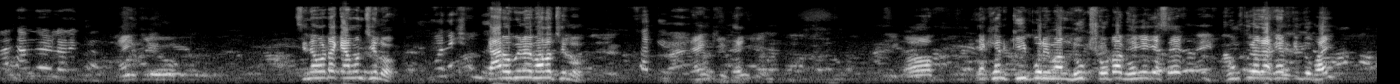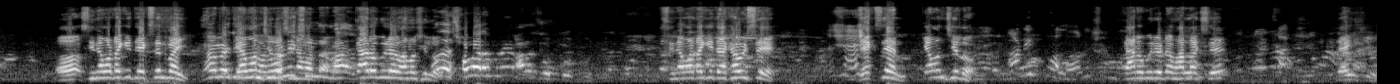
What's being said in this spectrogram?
আলহামদুলিল্লাহ অনেক ভালো। থ্যাংক ইউ সিনেমাটা কেমন ছিল? অনেক সুন্দর। কার অভিনয় ভালো ছিল? থ্যাংক ইউ থ্যাংক ইউ দেখেন কি পরিমাণ লুক শোটা ভেঙে গেছে। ঘুম করে দেখেন কিন্তু ভাই। আহ, সিনেমাটা কি দেখছেন ভাই? কেমন ছিল সিনেমাটা? কার অভিনয় ভালো ছিল? সিনেমাটা কি দেখা হয়েছে দেখছেন? কেমন ছিল? অনেক ভালো অনেক সুন্দর। কার অভিনয়টা ভালো লাগছে? থ্যাংক ইউ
